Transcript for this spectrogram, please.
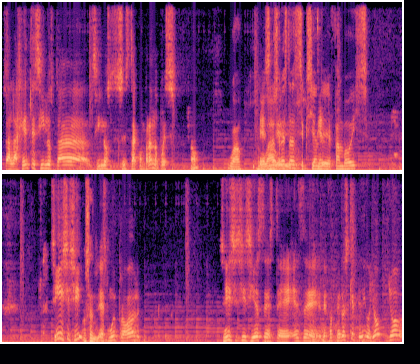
O sea, la gente sí lo está, sí los está comprando, pues, ¿no? Wow. ¿No será esta sección de fanboys? Sí, sí, sí. es muy probable. Sí, sí, sí, sí, es, este, es de, Pero es que te digo, yo, yo,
